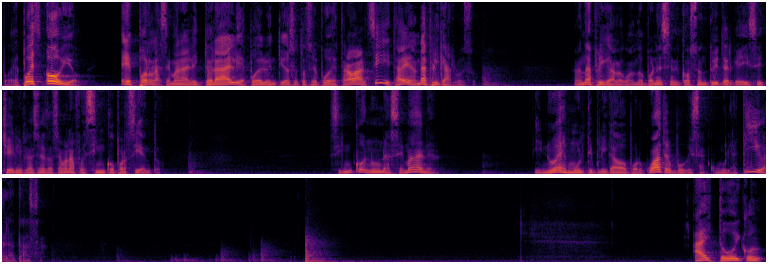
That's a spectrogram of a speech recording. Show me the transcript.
Pues después, obvio, es por la semana electoral y después del 22 esto se puede destrabar. Sí, está bien, anda a explicarlo eso. Anda a explicarlo cuando pones el coso en Twitter que dice, che, la inflación de esta semana fue 5%. 5 en una semana. Y no es multiplicado por 4 porque es acumulativa la tasa. A esto voy con.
